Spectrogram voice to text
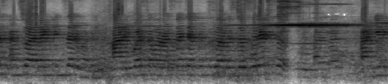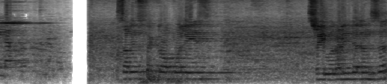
address and swearing in ceremony. I request our respected principal, Mr. Suresh sir, and giving the Sub Inspector of Police Sri Muralidharan sir,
